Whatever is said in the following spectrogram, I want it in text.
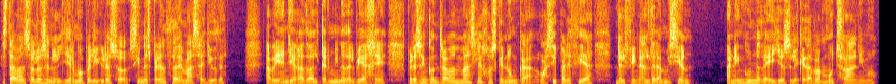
Estaban solos en el yermo peligroso, sin esperanza de más ayuda. Habían llegado al término del viaje, pero se encontraban más lejos que nunca, o así parecía, del final de la misión. A ninguno de ellos le quedaba mucho ánimo.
